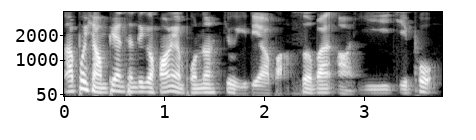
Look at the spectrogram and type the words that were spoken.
那不想变成这个黄脸婆呢，就一定要把色斑啊一一击破。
